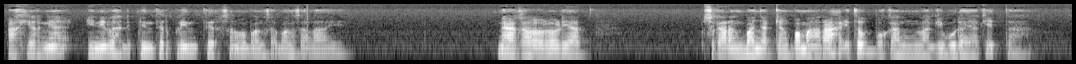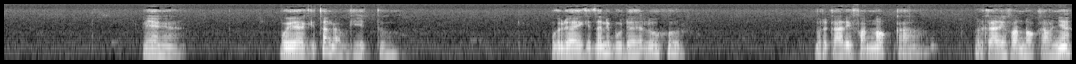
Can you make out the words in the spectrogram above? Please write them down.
akhirnya inilah dipelintir-pelintir sama bangsa-bangsa lain. Nah kalau lo lihat sekarang banyak yang pemarah itu bukan lagi budaya kita. Ya nggak? Budaya kita nggak begitu. Budaya kita ini budaya luhur. Berkarifan lokal. Berkarifan lokalnya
